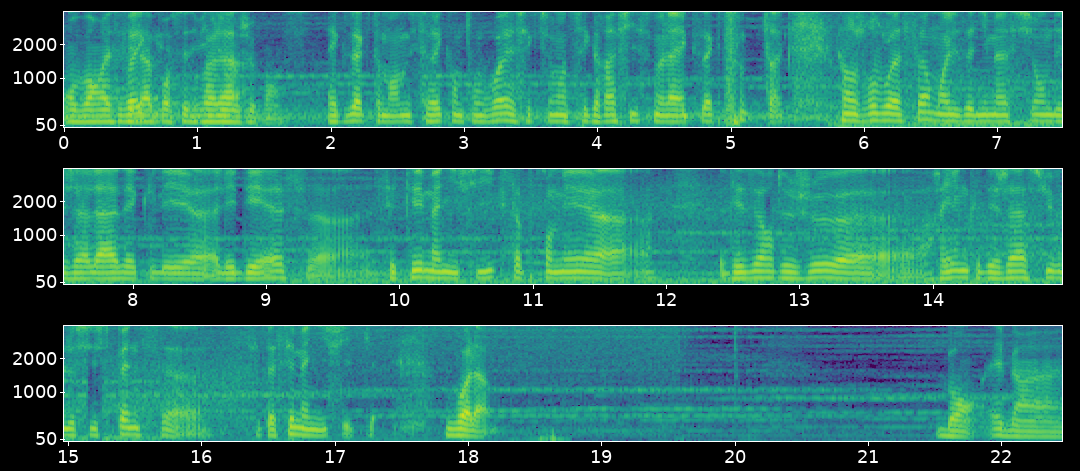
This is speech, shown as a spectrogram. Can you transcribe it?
On va en rester là pour cette vidéo, voilà. je pense. Exactement, mais c'est vrai quand on voit effectivement ces graphismes là, exactement. Quand je revois ça, moi les animations déjà là avec les, euh, les DS, euh, c'était magnifique, ça promet euh, des heures de jeu, rien que déjà suivre le suspense, c'est assez magnifique. Voilà. Bon, et ben,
